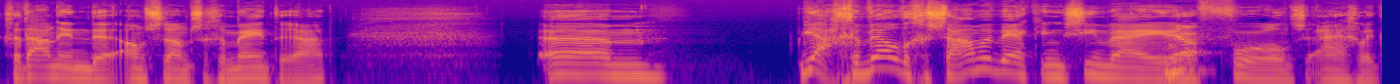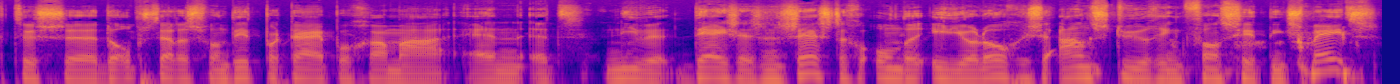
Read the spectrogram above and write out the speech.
Gedaan in de Amsterdamse gemeenteraad. Ehm, ja, geweldige samenwerking zien wij eh, Ja. voor ons eigenlijk... tussen de opstellers van dit partijprogramma... en het nieuwe D66 onder ideologische aansturing van Sidney Smeets.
